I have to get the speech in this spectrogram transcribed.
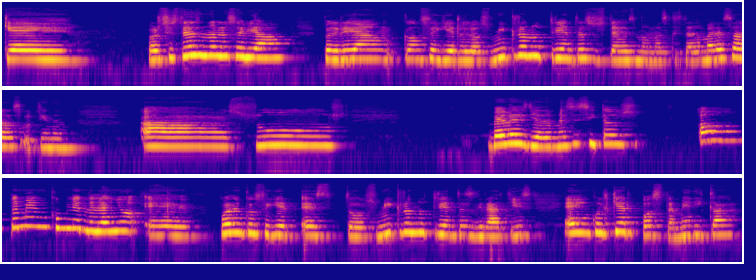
que por si ustedes no lo sabían podrían conseguir los micronutrientes ustedes mamás que están embarazadas o tienen a sus bebés ya de mesecitos o también cumpliendo el año eh, pueden conseguir estos micronutrientes gratis en cualquier posta médica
